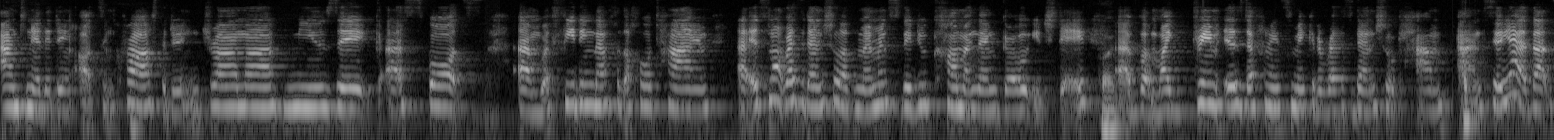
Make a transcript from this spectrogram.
And, you know, they're doing arts and crafts, they're doing drama, music, uh, sports, um, we're feeding them for the whole time. Uh, it's not residential at the moment, so they do come and then go each day. Right. Uh, but my dream is definitely to make it a residential camp. And so, yeah, that's.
